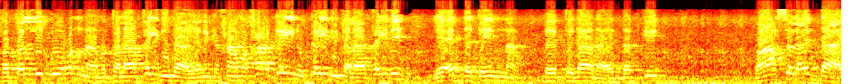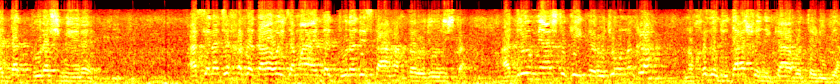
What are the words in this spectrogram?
فطلقوهن نو طلاقی دی دا یعنی که خامخا کئی نو کئی دی طلاقی دی لعدتهن په ابتدا دا عدت کې واصل عدة عدت پورا شمیره اسنه چې خزه دا وي چې ما عدت پورا دي ستا حق ته رجوع نشته ادرو میاشتو کې که رجوع نکړه نو خزه جدا شو نکاح به تړي بیا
